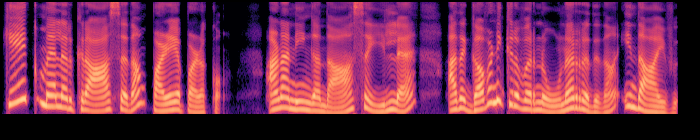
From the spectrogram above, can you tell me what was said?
கேக் மேல இருக்கிற ஆசை தான் பழைய பழக்கம். ஆனா நீங்க அந்த ஆசை இல்ல அதை கவனிக்கிறவர்னு உணர்றது தான் இந்த ஆய்வு.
